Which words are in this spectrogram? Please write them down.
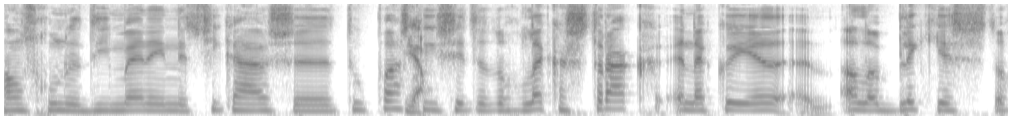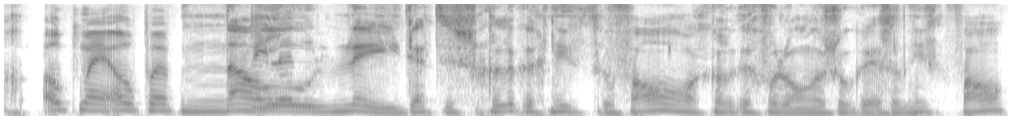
handschoenen die men in het ziekenhuis eh, toepast. Ja. Die zitten toch lekker strak en daar kun je eh, alle blikjes toch ook mee open Nou, nee, dat is gelukkig niet het geval. Gelukkig voor de onderzoeken is dat niet het geval.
